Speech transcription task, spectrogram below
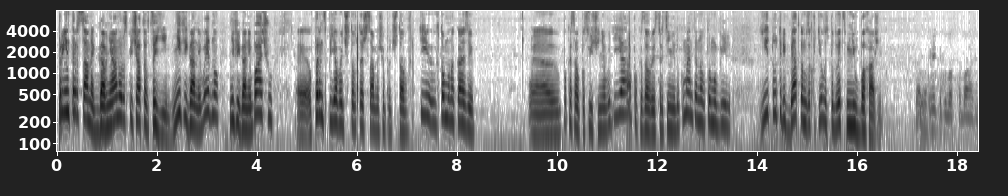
принтер саме говняно розпечатав це їм. Ніфіга не видно, ніфіга не бачу. Е, в принципі, я вичитав те ж саме, що прочитав в, ті, в тому наказі. Е, показав посвідчення водія, показав реєстраційні документи на автомобіль. І тут ребяткам захотілося подивитися мені в багажник. Відкрийте, будь ласка, багажник.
